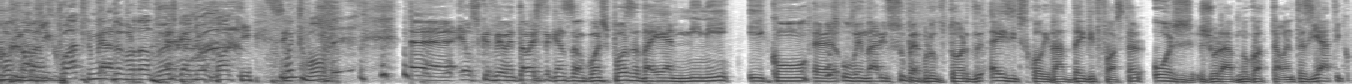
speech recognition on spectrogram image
Rocky Rocky 4, medo da verdade 2, ganhou o Rocky. Muito bom. Ah, ele escreveu então esta canção com a esposa Diane Nini e com ah, o lendário superprodutor de êxitos de qualidade David Foster, hoje jurado no Got Talent asiático.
